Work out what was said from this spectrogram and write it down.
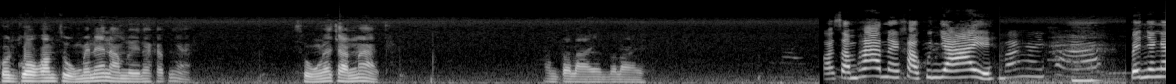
คนกลัวความสูงไม่แนะนำเลยนะครับ เนี่ย สูงและชันมาก อันตรายอันตรายๆขอสัมภาษณ์หน่อยค่ะ คุณยาย ว่าไงคะเป็นยังไง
